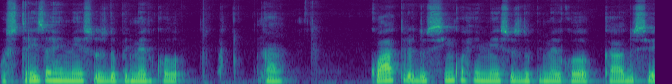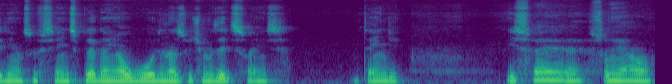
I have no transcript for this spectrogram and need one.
os três arremessos do primeiro colo... Não. Quatro dos cinco arremessos do primeiro colocado seriam suficientes para ganhar o ouro nas últimas edições. Entende? Isso é surreal.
